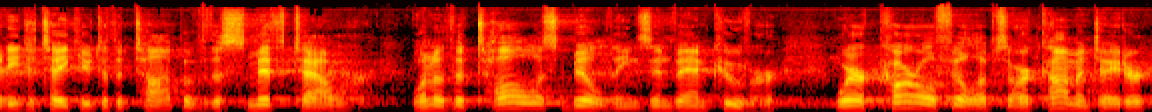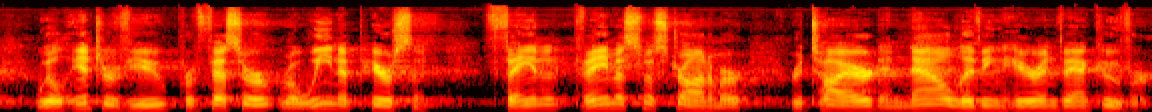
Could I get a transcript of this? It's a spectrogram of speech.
Ready to take you to the top of the Smith Tower, one of the tallest buildings in Vancouver, where Carl Phillips, our commentator, will interview Professor Rowena Pearson, famous astronomer, retired and now living here in Vancouver.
